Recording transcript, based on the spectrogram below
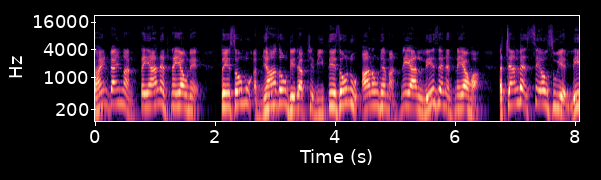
ကိုင်းတိုင်းမှာ102ယောက်နဲ့ တေဆုံးမှုအများဆုံးဒေတာဖြစ်ပြီးတေဆုံးသူအားလုံးထဲမှာ242ယောက်ဟာအကြမ်းဖက်စစ်အုပ်စုရဲ့လေ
